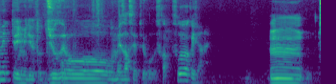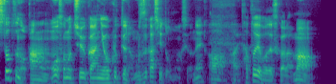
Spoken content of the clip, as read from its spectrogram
目っていう意味で言うと10ゼロを目指せということですか？そういうわけじゃない。うーん。一つのパンをその中間に置くっていうのは難しいと思うんですよね。ああはい。例えばですからまあ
